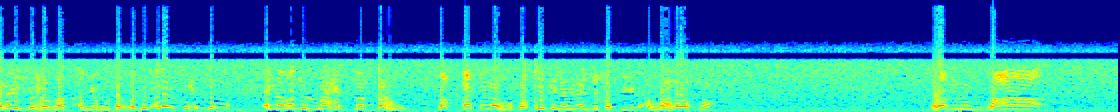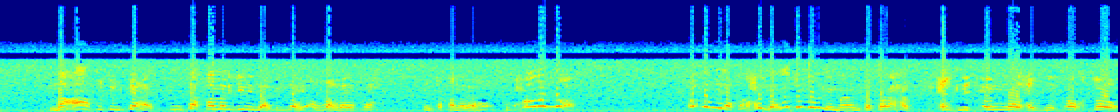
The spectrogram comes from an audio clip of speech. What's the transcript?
ألا يفرح الرب أن يموت الرجل؟ ألا يفرح الله أن رجل واحد سبه فقتله فقتل من أجل قتله. الله لا يفرح. رجل رأى معاصي انتهت. انتقم لدين الله. بالله الله لا يفرح. انتقم لها. سبحان الله. انظر إلى فرح الله. لا تنظر لما أنت فرحت. حزنة أمه حزنة أخته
